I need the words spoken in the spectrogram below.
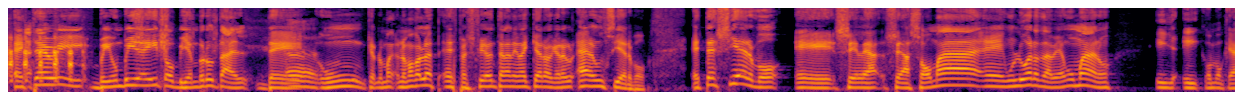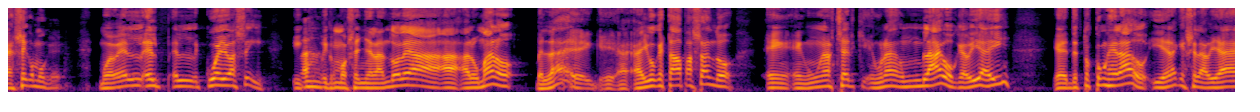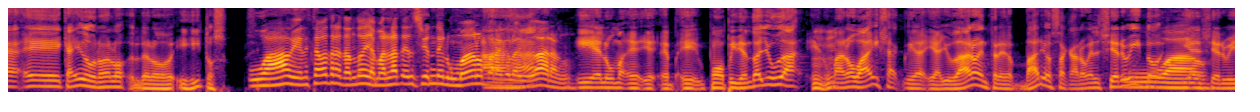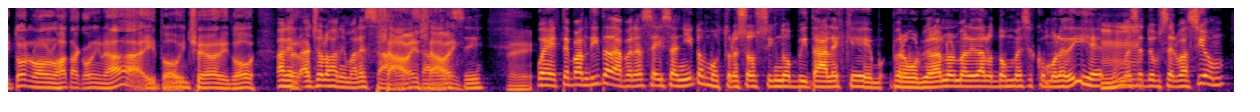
Es que vi, vi un videito bien brutal de Ah. un, que no me, no me acuerdo específicamente el animal que era, que era, un- era un ciervo. Este ciervo eh, se, le, se asoma en un lugar donde había un humano y, y como que hace como que mueve el, el- el cuello así y, como señalándole a- a- al humano, ¿verdad? Eh, algo que estaba pasando en, en, una en una- un lago que había ahí, eh, de estos congelados, y era que se le había eh, caído uno de los, de los hijitos. Wow, y él estaba tratando de llamar la atención del humano para que lo Ajá. ayudaran. Y el huma- eh, eh, eh, como pidiendo ayuda, el humano va y, sa- y- y ayudaron entre varios, sacaron el ciervito Wow. y el ciervito no los atacó ni nada y todo bien chévere y todo. Para que Pero- los animales saben. Saben, saben. sí. Sí. Pues este pandita de apenas seis añitos mostró esos signos vitales que, pero volvió a la normalidad a los dos meses, como le dije, dos meses de observación.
